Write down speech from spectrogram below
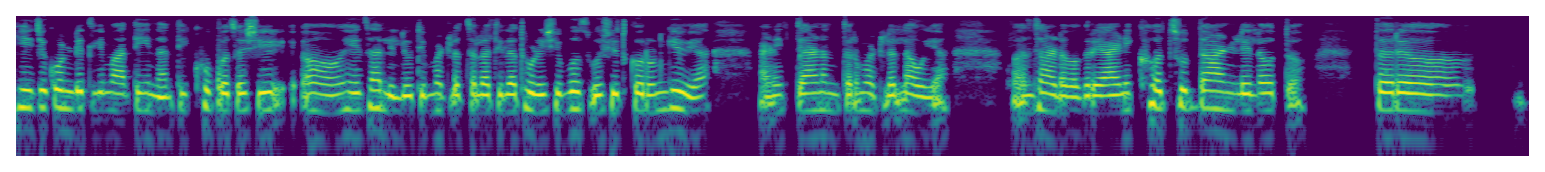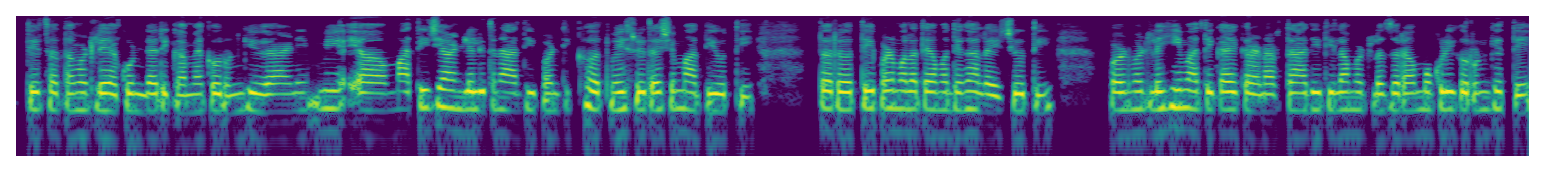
ही जी कुंडीतली माती आहे ना ती खूपच अशी हे झालेली होती. म्हटलं चला तिला थोडीशी भुसभुशीत करून घेऊया आणि त्यानंतर म्हटलं लावूया झाडं वगैरे. आणि खत सुद्धा आणलेलं होतं. तर तेच आता म्हटलं या कुंड्या रिकाम्या करून घेऊया. आणि मी माती जी आणलेली होती ना आधी पण ती खत मिश्रित अशी माती होती. तर ते पण मला त्यामध्ये घालायची होती. पण म्हटलं ही माती काय करणार? तर आधी तिला म्हटलं जरा मोकळी करून घेते.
